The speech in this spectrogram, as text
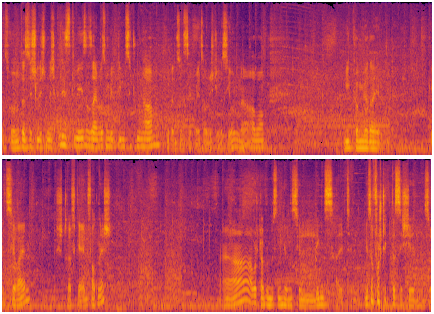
Das wird das sicherlich nicht alles gewesen sein, was wir mit ihm zu tun haben. Gut, ansonsten hätten wir jetzt auch nicht die Mission, ne? Aber wie kommen wir da hin? Geht's hier rein? Ich treffe die Einfahrt nicht. Ja, aber ich glaube, wir müssen hier uns hier links halten. Wieso versteckt das sich hier hinten so?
